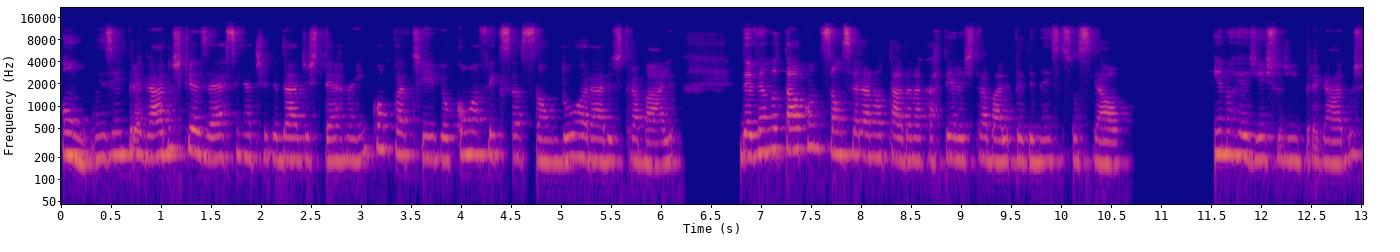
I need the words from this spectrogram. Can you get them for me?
1. Um, os empregados que exercem atividade externa incompatível com a fixação do horário de trabalho, devendo tal condição ser anotada na carteira de trabalho e previdência social e no registro de empregados.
